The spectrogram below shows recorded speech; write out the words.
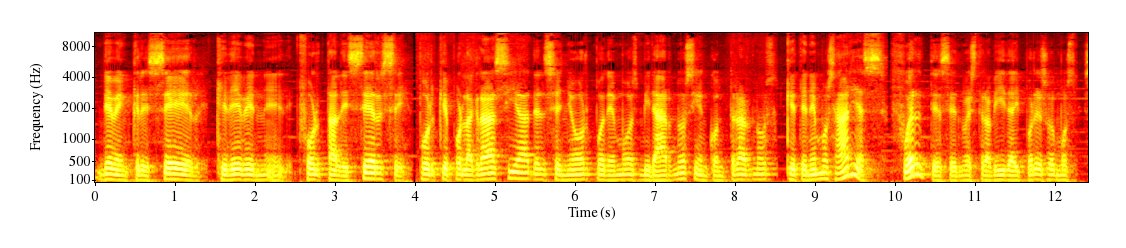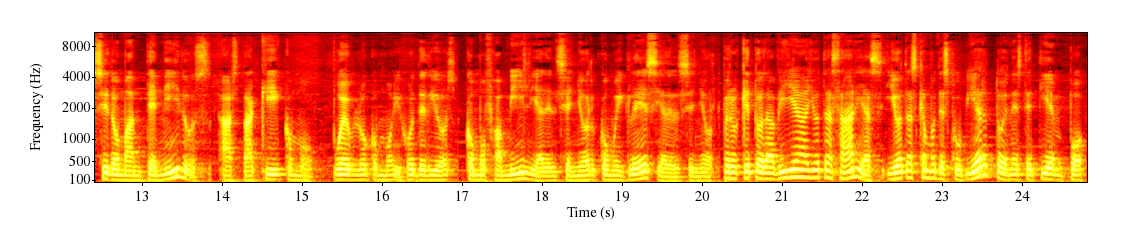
deben crecer, que deben eh, fortalecerse, porque por la gracia del Señor podemos mirarnos y encontrarnos que tenemos áreas fuertes en nuestra vida y por eso hemos sido mantenidos hasta aquí como pueblo, como hijos de Dios, como familia del Señor, como iglesia del Señor. Pero que todavía hay otras áreas y otras que hemos descubierto en este tiempo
